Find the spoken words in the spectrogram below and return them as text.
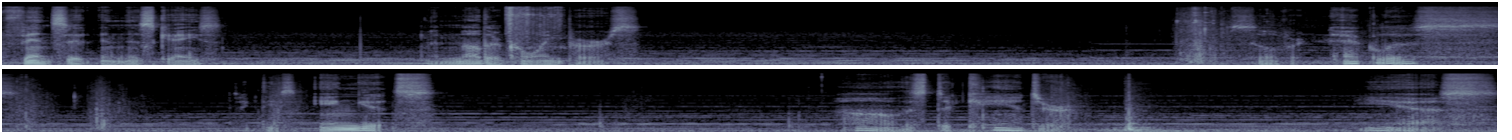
fence it in this case. Another coin purse. Necklace. Take these ingots. Oh, this decanter. Yes.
